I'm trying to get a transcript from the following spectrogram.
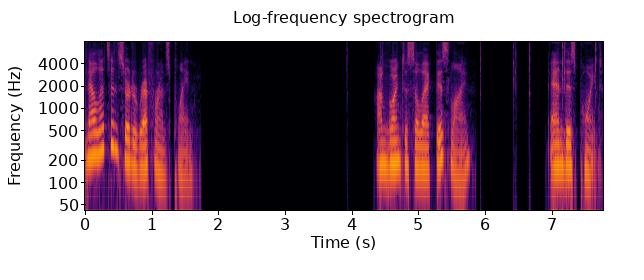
Now let's insert a reference plane. I'm going to select this line and this point.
